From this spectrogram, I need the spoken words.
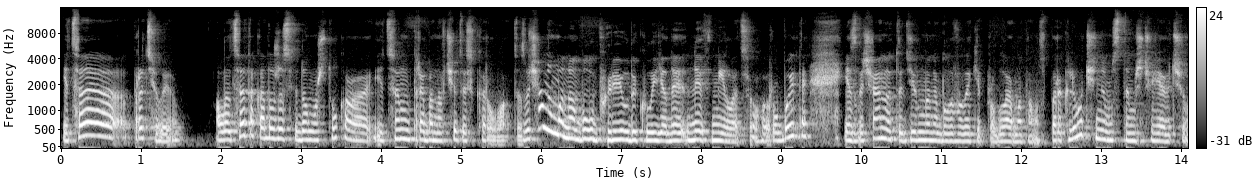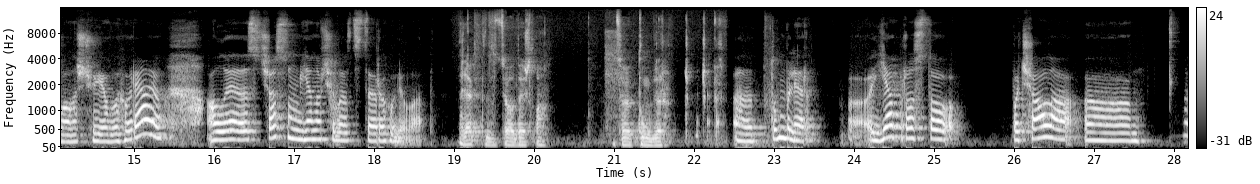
І це працює. Але це така дуже свідома штука, і цим треба навчитись керувати. Звичайно, в мене були періоди, коли я не не вміла цього робити. І, звичайно, тоді в мене були великі проблеми там з переключенням, з тим, що я відчувала, що я вигоряю. Але з часом я навчилася це регулювати. А як ти до цього дійшла? Це тумблер? Е, тумблер. Е, я просто почала е,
